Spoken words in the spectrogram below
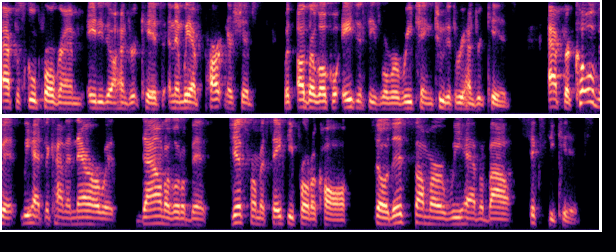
after school program 80 to 100 kids, and then we have partnerships with other local agencies where we're reaching two to 300 kids. After COVID, we had to kind of narrow it down a little bit just from a safety protocol. So this summer, we have about 60 kids.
